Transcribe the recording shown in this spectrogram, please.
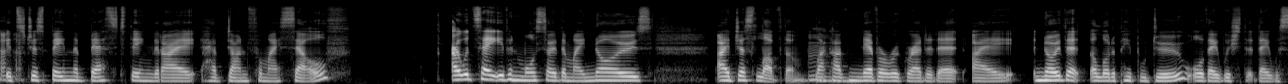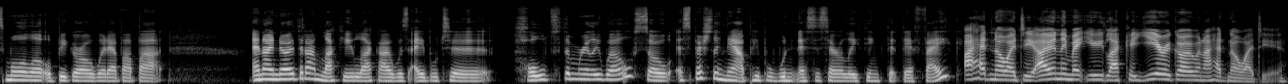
it's just been the best thing that I have done for myself. I would say even more so than my nose. I just love them. Mm. Like I've never regretted it. I know that a lot of people do, or they wish that they were smaller or bigger or whatever. But, and I know that I'm lucky, like I was able to hold them really well. So, especially now, people wouldn't necessarily think that they're fake. I had no idea. I only met you like a year ago and I had no idea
